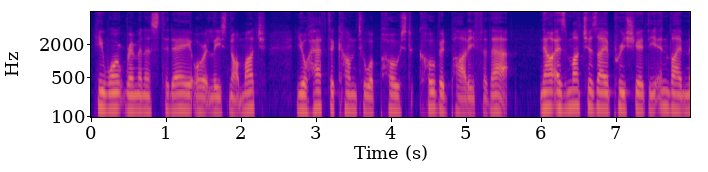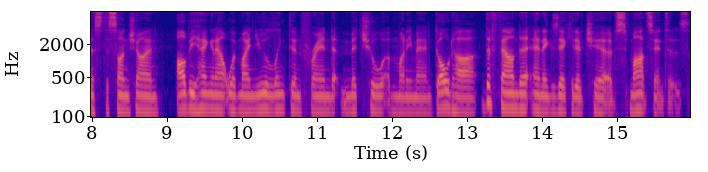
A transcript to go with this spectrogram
He won't reminisce today, or at least not much. You'll have to come to a post COVID party for that. Now, as much as I appreciate the invite, Mr. Sonshine, I'll be hanging out with my new LinkedIn friend Mitchell Moneyman Goldhar, the founder and executive chair of SmartCentres.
